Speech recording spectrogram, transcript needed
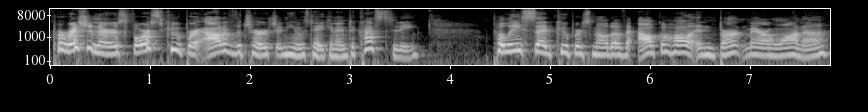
Parishioners forced Cooper out of the church and he was taken into custody. Police said Cooper smelled of alcohol and burnt marijuana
